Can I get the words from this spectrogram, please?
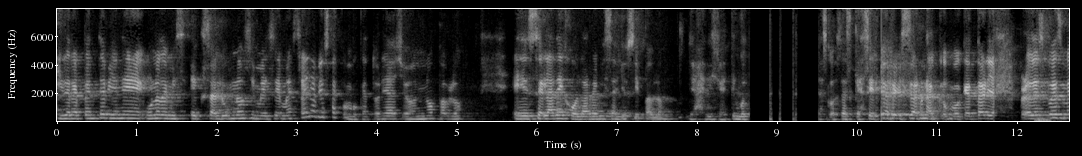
y de repente viene uno de mis exalumnos y me dice, maestra, ¿ya vio esta convocatoria? Yo, no, Pablo, eh, se la dejo, la revisa. Yo, sí, Pablo. Ya dije, tengo las cosas que hacer, revisar una convocatoria. Pero después me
